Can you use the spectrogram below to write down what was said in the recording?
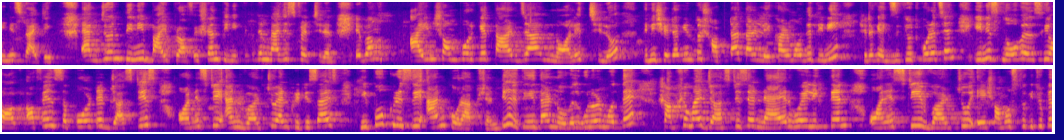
in his writing একজন তিনি বাই প্রফেশন তিনি কিন্তু ম্যাজিস্ট্রেট ছিলেন এবং আইন সম্পর্কে তার যা নলেজ ছিল, তিনি সেটা কিন্তু সবটা তার লেখার মধ্যে তিনি সেটাকে এক্সিকিউট করেছেন। In his novels he often supported justice honesty and virtue and criticize hypocrisy and corruption ঠিক আছে? তিনি তার নোভেলগুলোর মধ্যে সবসময় জাস্টিসের ন্যায়ের হয়ে লিখতেন অনেস্টি ভার্চু এই সমস্ত কিছুকে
